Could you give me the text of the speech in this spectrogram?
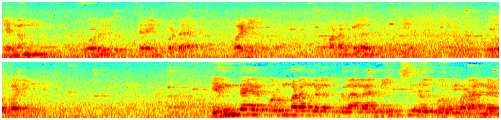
எனும் ஒரு திரைப்பட வடிவம். படத்தில் இருக்கக்கூடிய ஒரு வடிவம். இந்த குறும்படங்களுக்குள்ளால மீச்சிறு குறும்படங்கள்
